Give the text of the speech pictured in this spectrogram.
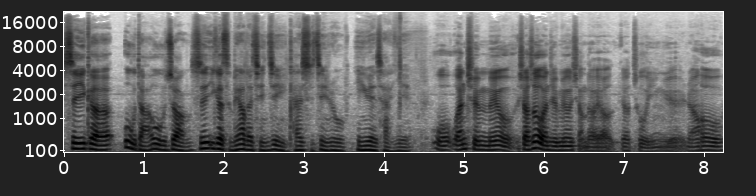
是一个误打误撞，是一个什么样的情境开始进入音乐产业？我完全没有，小时候完全没有想到要要做音乐，然后。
